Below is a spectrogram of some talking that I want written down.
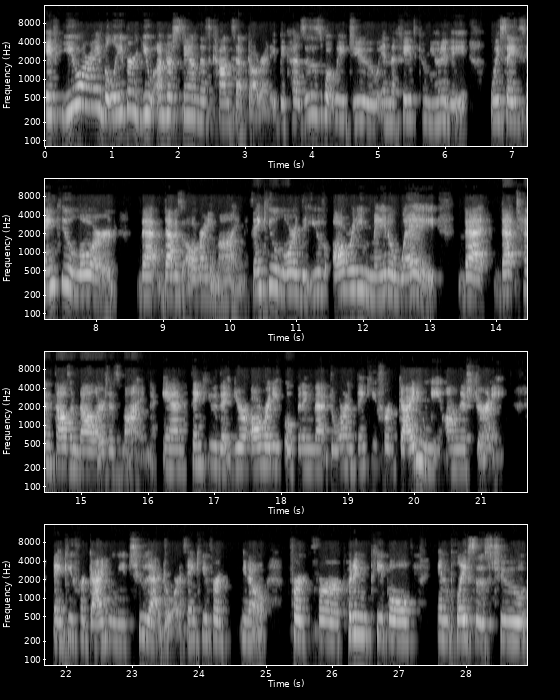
If you are a believer, you understand this concept already because this is what we do in the faith community. We say, Thank you, Lord, that that is already mine. Thank you, Lord, that you've already made a way that that $10,000 is mine. And thank you that you're already opening that door. And thank you for guiding me on this journey. Thank you for guiding me to that door. Thank you for, you know, for for putting people in places to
